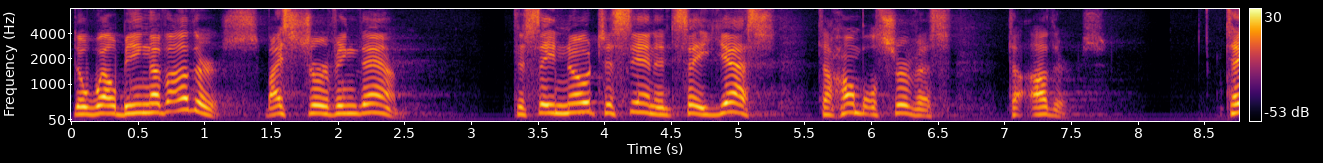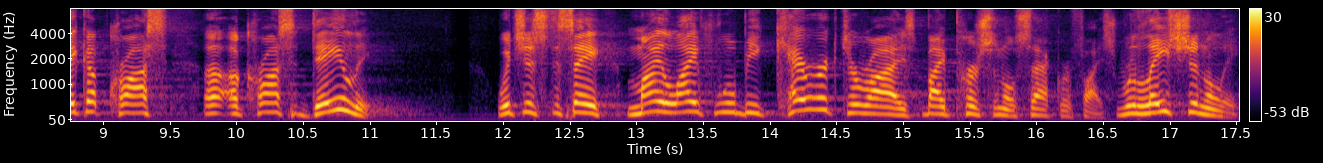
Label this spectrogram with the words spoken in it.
the well being of others by serving them. To say no to sin and say yes to humble service to others. Take up cross, uh, a cross daily, which is to say, my life will be characterized by personal sacrifice, relationally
